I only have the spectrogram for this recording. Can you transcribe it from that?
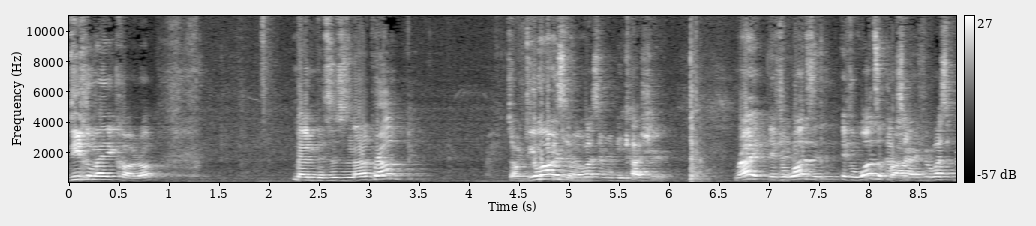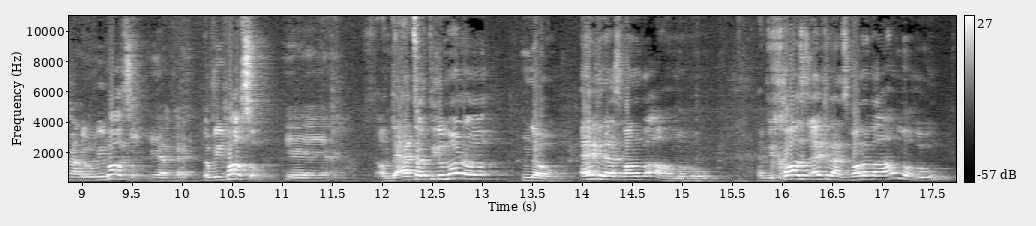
dichud meikara. Then this is not a problem. So the Gemara it wasn't to kosher. Right? If it wasn't, if it was a I'm problem, sorry. If it was a it problem, would be pasul. Yeah. Okay. It would be pasul. Yeah. Yeah. Yeah. On that talk the Gemara, no. Eged has mana ba'almahu. And because Eged has mana ba'almahu,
